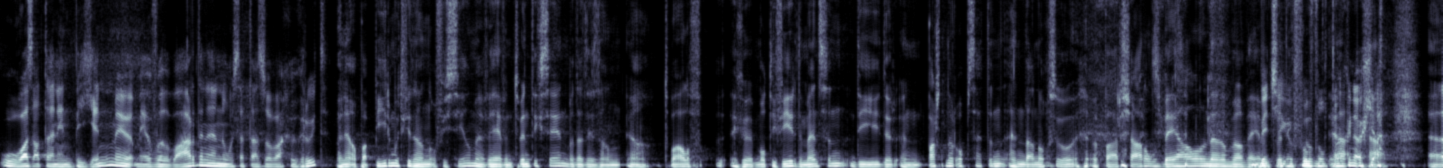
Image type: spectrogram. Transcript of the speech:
hoe was dat dan in het begin met, met hoeveel waarden en hoe is dat dan zo wat gegroeid? Wel ja, op papier moet je dan officieel met 25 zijn, maar dat is dan ja, 12 gemotiveerde mensen die er een partner op zetten en dan nog zo een paar Charles bijhalen. En dan wel 25 Beetje gevoeveld worden. toch nog, ja. Eh,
